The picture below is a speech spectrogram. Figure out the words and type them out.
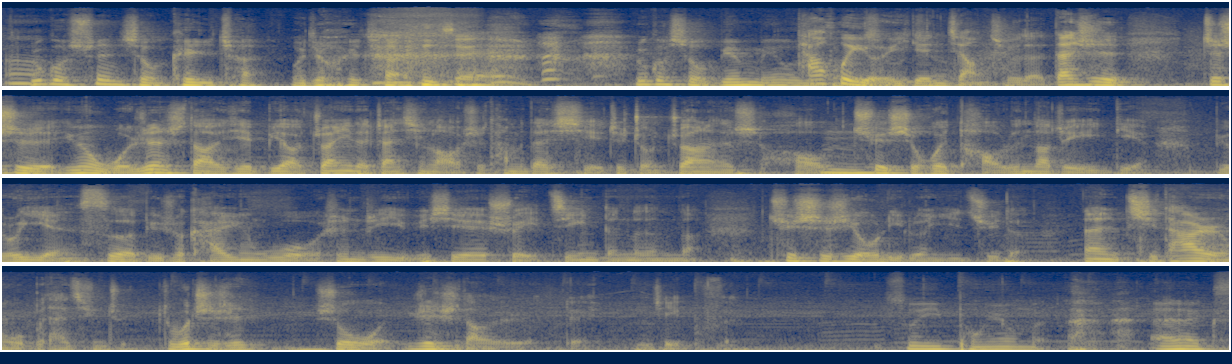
嗯如果顺手可以穿，我就会穿一些；如果手边没有，他会有一点讲究的，但是就是因为我认识到一些比较专业的占星老师，他们在写这种专栏的时候，确实会讨论到这一点，比如颜色，比如说开运物，甚至有一些水晶等等等等，确实是有理论依据的。但其他人我不太清楚，我只是说我认识到的人对这一部分。所以朋友们，Alex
